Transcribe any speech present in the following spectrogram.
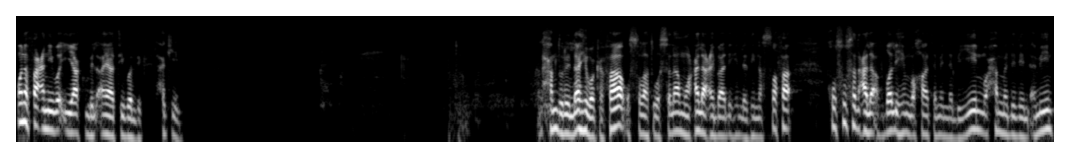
wa nafa'ani wa iyyakum bil ayati wa dhikr al-Hakim. الحمد لله وكفى والصلاة والسلام على عباده الذين اصطفى خصوصا على أفضلهم وخاتم النبيين محمد الأمين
